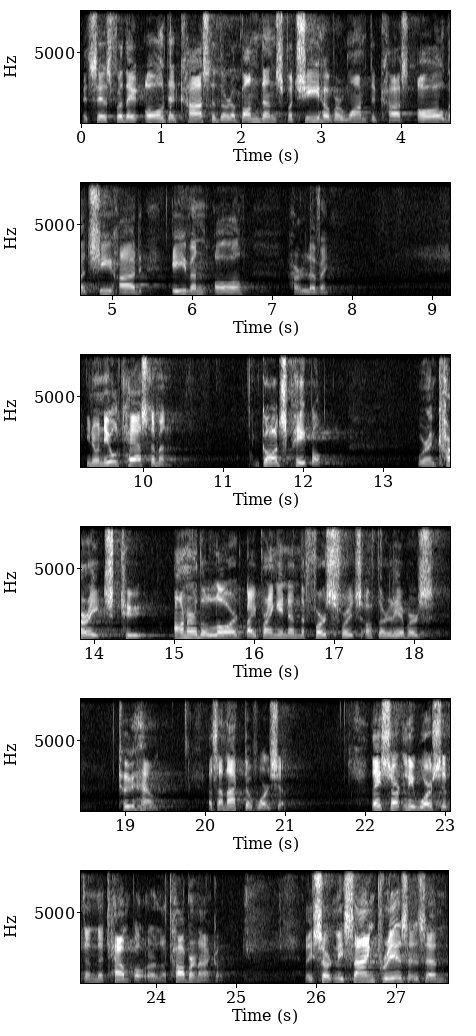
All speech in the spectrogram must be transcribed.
It says, For they all did cast of their abundance, but she of her want did cast all that she had, even all her living. You know, in the Old Testament, God's people were encouraged to honor the Lord by bringing in the first fruits of their labors to Him as an act of worship. They certainly worshiped in the temple or the tabernacle. They certainly sang praises and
